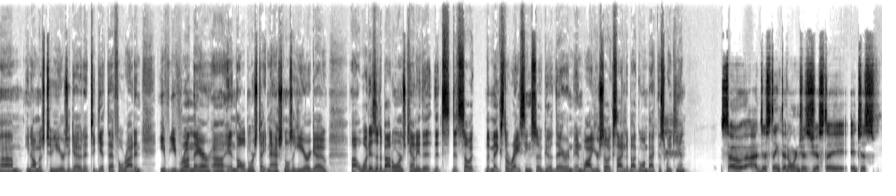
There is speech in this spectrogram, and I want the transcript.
um, you know, almost two years ago to, to get that full ride. And you've you've run there uh, in the Old North State Nationals a year ago. Uh, what is it about Orange County that that's that's so that makes the racing so good there, and, and why you're so excited about going back this weekend? So I just think that Orange is just a it just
